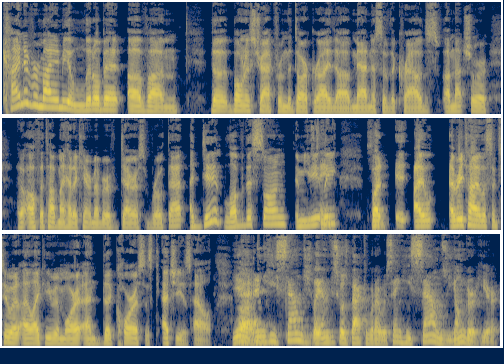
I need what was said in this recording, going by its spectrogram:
kind of reminded me a little bit of um, the bonus track from the Dark Ride, uh, "Madness of the Crowds." I'm not sure off the top of my head, I can't remember if Deris wrote that. I didn't love this song immediately, Same. Same. but it, I every time I listen to it, I like it even more, and the chorus is catchy as hell. Yeah, um, and he sounds like, and this goes back to what I was saying. He sounds younger here.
